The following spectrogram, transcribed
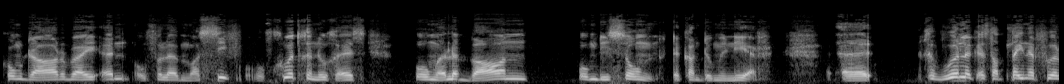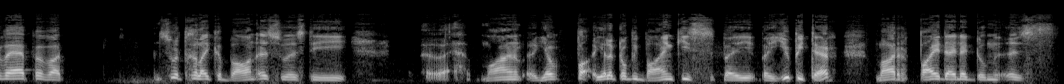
kom daarby in of hulle massief of groot genoeg is om hulle baan om die son te kan domineer. Uh gewoonlik is daar kleiner voorwerpe wat 'n soortgelyke baan is soos die uh maan jou hele klopie baantjies by by Jupiter, maar baie duidelik dom is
